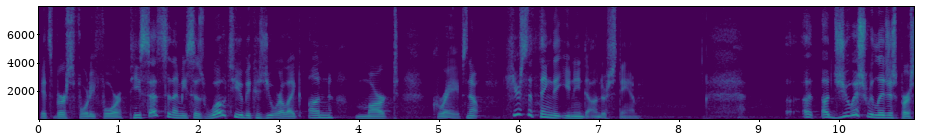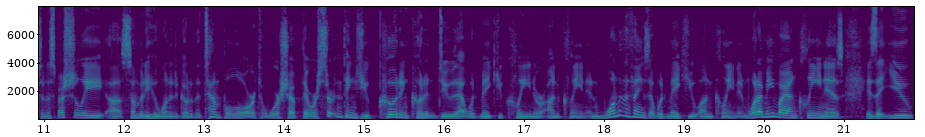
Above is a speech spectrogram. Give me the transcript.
It's verse forty-four. He says to them, he says, "Woe to you, because you are like unmarked graves." Now, here's the thing that you need to understand a, a, Jewish religious person, especially uh, somebody who wanted to go to the temple or to worship, there were certain things you could and couldn't do that would make you clean or unclean. And one of the things that would make you unclean, and what I mean by unclean is, is that you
